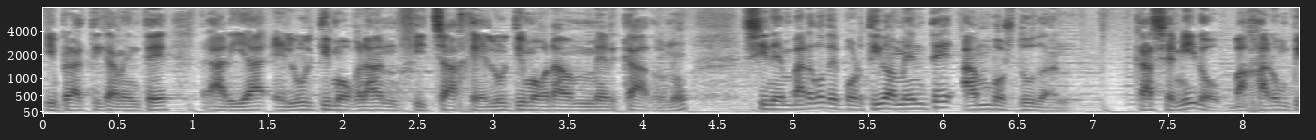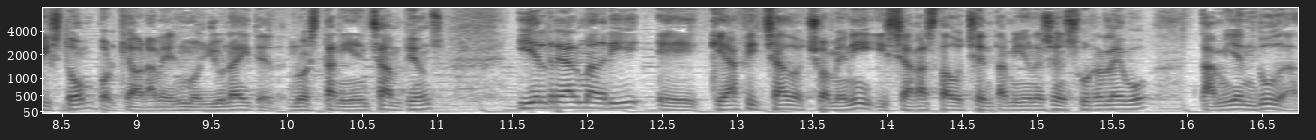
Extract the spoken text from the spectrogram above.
y prácticamente haría el último gran fichaje, el último gran mercado. ¿no? Sin embargo, deportivamente ambos dudan. Casemiro bajar un pistón porque ahora mismo United no está ni en Champions y el Real Madrid eh, que ha fichado Chomení y se ha gastado 80 millones en su relevo también duda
